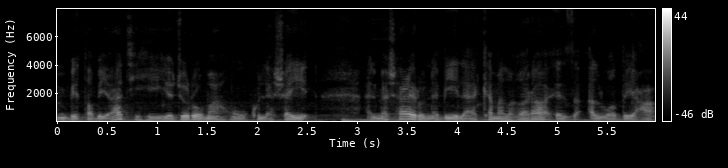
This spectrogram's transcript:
بطبيعته يجر معه كل شيء المشاعر النبيلة كما الغرائز الوضيعة.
